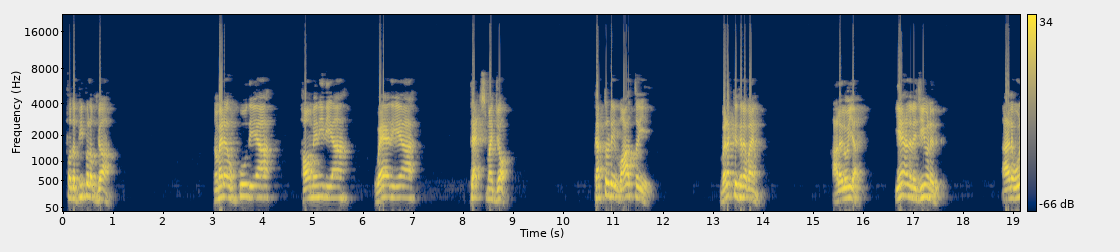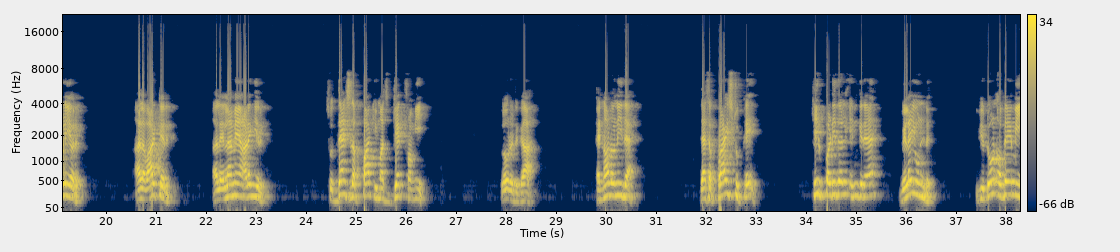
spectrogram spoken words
for the people of God. No matter who they are, how many they are, where they are, that's my job. கர்த்தருடைய வார்த்தையை விளக்குகிறவன் hallelujah ஏன் அதுல ஜீவன் இருக்கு அதுல ஊழியம் இருக்கு. அதுல வாழ்க்கை இருக்கு. அதுல எல்லாமே அடங்கி இருக்கு. So that's the part you must get from me Glory to God. And not only that, there's a price to pay. கீழ்ப்படிதல் என்கிற விலை உண்டு. If you don't obey me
